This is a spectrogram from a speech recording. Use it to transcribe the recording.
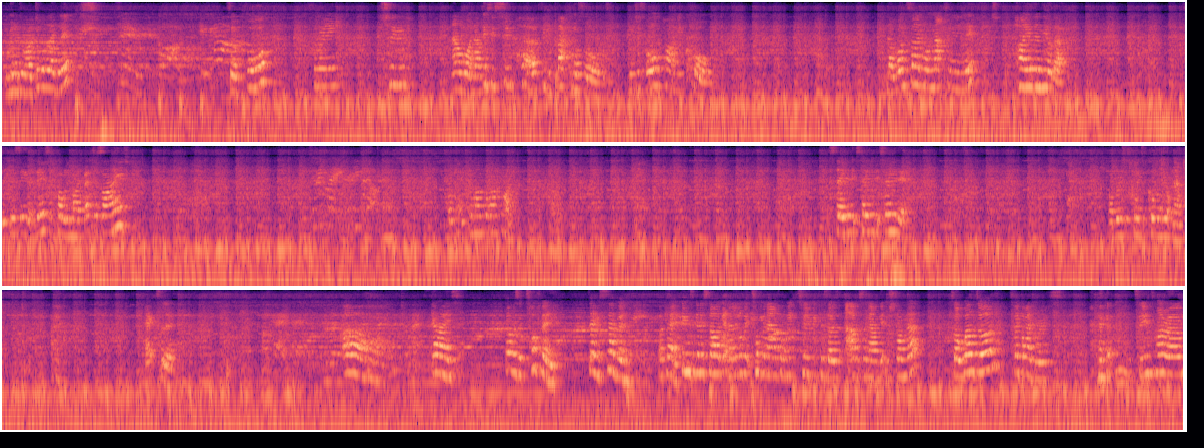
We're going to do our double leg lifts. So four, three, two, and one. Now this is superb for your back muscles, which is all part of your core. Now one side will naturally lift higher than the other. So you can see that this is probably my better side. Okay, come on, come on, come on. Stay with it, stay with it, stay with it. Bruce is coming to cover me up now. Excellent. Oh, guys, that was a toughie. Day seven Okay, things are going to start getting a little bit tougher now for week two because those abs are now getting stronger. So well done. Say bye, Bruce. See you tomorrow.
